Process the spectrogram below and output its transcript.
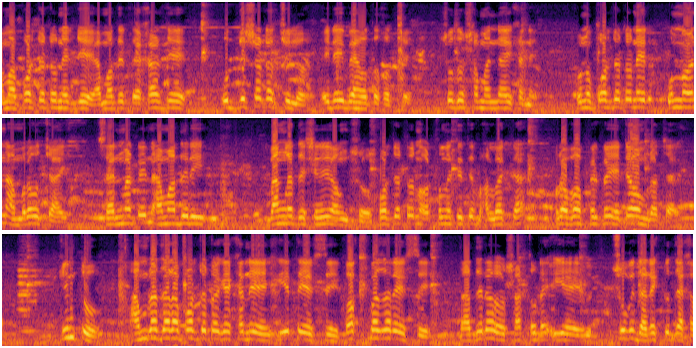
আমার পর্যটনের যে আমাদের দেখার যে উদ্দেশ্যটা ছিল এটাই ব্যাহত হচ্ছে। শুধু সামান্য এখানে। কোনো পর্যটনের উন্নয়ন আমরাও চাই। সেন্ট মার্টিন আমাদেরই বাংলাদেশেরই অংশ। পর্যটন অর্থনীতিতে ভালো একটা প্রভাব ফেলবে এটাও আমরা চাই। কিন্তু আমরা যারা পর্যটক এখানে ইয়েতে এসছি, কক্সবাজারে এসছি, তাদেরও স্বার্থটা ইয়ে সুবিধাটা একটু দেখা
